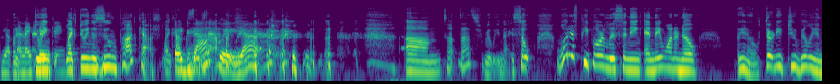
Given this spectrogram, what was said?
yep. Like and i doing think like doing a zoom podcast. Like exactly yeah um so that's really nice so what if people are listening and they want to know you know, $32 billion.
